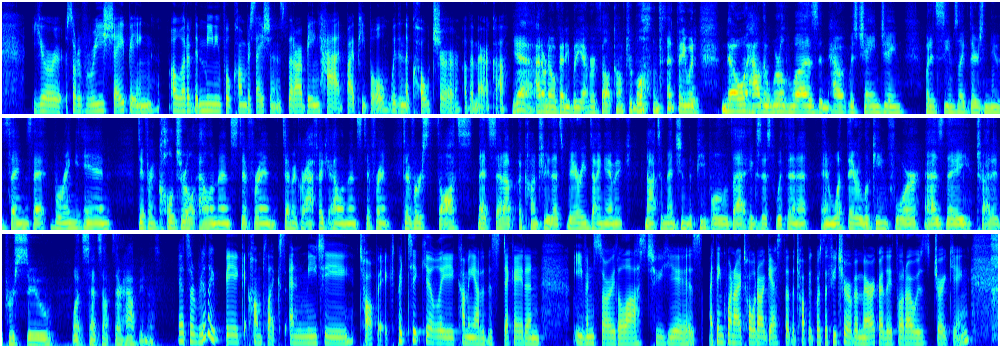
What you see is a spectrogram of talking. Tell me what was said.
you're sort of reshaping a lot of the meaningful conversations that are being had by people within the culture of America. Yeah, I don't know if anybody ever felt comfortable that they would know how the world was and how it was changing, but it seems like there's new things that bring in different cultural elements, different demographic elements, different diverse thoughts that set up a country that's very dynamic not to mention the people that exist within it and what they're looking for as they try to pursue what sets up their happiness. It's a really big, complex, and meaty topic, particularly coming out of this decade and even so the last two years. I think when I told our guests that the topic was the future of America, they thought I was joking.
